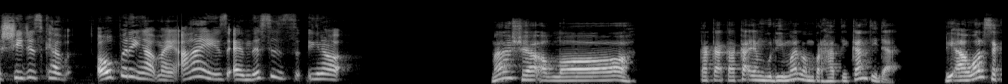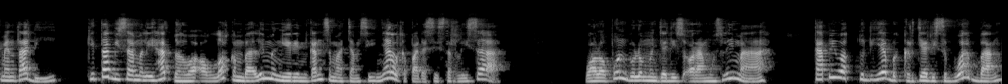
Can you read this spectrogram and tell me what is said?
she just kept opening up my eyes, and this is, you know, Masya Allah. Kakak-kakak yang budiman memperhatikan tidak? Di awal segmen tadi, kita bisa melihat bahwa Allah kembali mengirimkan semacam sinyal kepada Sister Lisa. Walaupun belum menjadi seorang muslimah, tapi waktu dia bekerja di sebuah bank,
